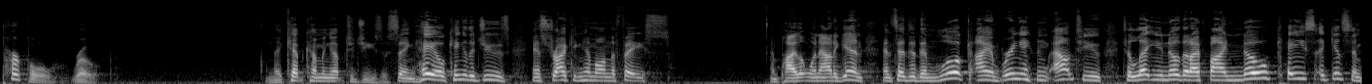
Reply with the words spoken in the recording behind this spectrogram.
purple robe. And they kept coming up to Jesus, saying, Hail, King of the Jews, and striking him on the face. And Pilate went out again and said to them, Look, I am bringing him out to you to let you know that I find no case against him.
